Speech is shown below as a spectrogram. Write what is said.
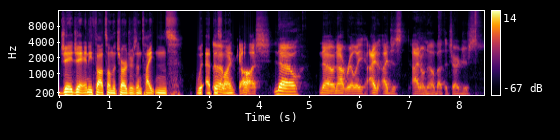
JJ, any thoughts on the Chargers and Titans at this oh line? gosh, no, no, not really. I, I just, I don't know about the Chargers.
